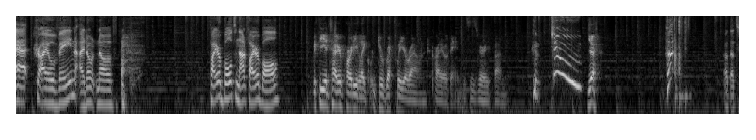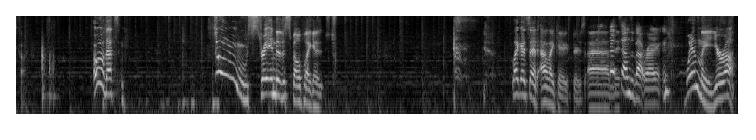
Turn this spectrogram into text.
at Cryovain. I don't know if firebolt, not fireball. With the entire party like directly around Cryovain. This is very fun. Pew! Yeah. Oh, that's cock. Oh, that's Zoom! straight into the spell plague and it... like I said, ally characters. Uh, That they- sounds about right. Winley, you're up.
